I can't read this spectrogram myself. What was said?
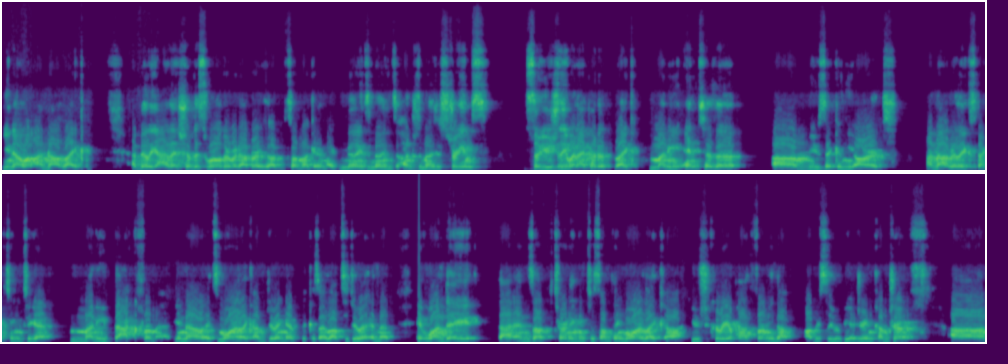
you know, I'm not like a Billie Eilish of this world or whatever. So I'm not getting like millions and millions, hundreds of millions of streams. So usually when I put like money into the um, music and the art, I'm not really expecting to get money back from it. You know, it's more like I'm doing it because I love to do it, and that if one day that ends up turning into something more like a huge career path for me, that obviously would be a dream come true. Uh,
